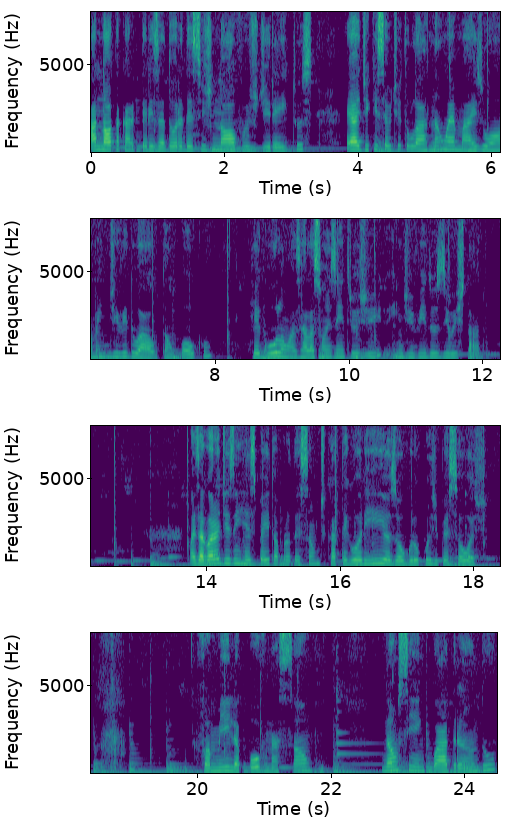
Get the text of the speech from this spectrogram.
A nota caracterizadora desses novos direitos é a de que seu titular não é mais o homem individual, tampouco regulam as relações entre os indivíduos e o Estado mas agora dizem respeito à proteção de categorias ou grupos de pessoas. Família, povo, nação, não se enquadrando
